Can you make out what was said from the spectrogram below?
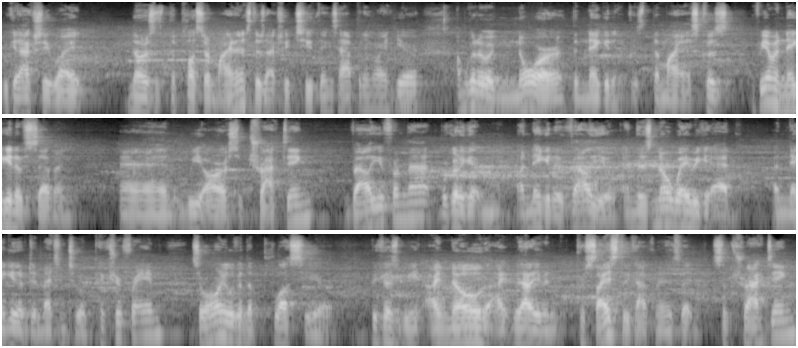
we could actually write notice the plus or minus. There's actually two things happening right here. I'm going to ignore the negative, the minus, because if we have a negative 7 and we are subtracting value from that, we're going to get a negative value. And there's no way we could add a negative dimension to a picture frame. So we're only looking at the plus here because we I know that I, without even precisely calculating that subtracting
